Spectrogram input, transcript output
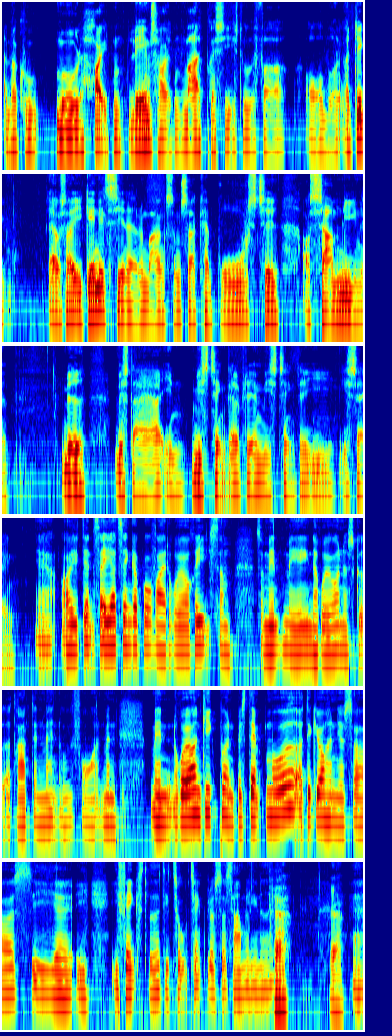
at man kunne måle højden, lægemshøjden, meget præcist ud fra overvågning. Og det er jo så igen et signalement, som så kan bruges til at sammenligne med, hvis der er en mistænkt eller flere mistænkte i, i sagen. Ja, og i den sag, jeg tænker på, var et røveri, som, som endte med en af røverne skød og dræbte en mand ude foran. Men, men røveren gik på en bestemt måde, og det gjorde han jo så også i, uh, i, i fængslet, og de to ting blev så sammenlignet. Ikke? Ja. Ja. ja.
